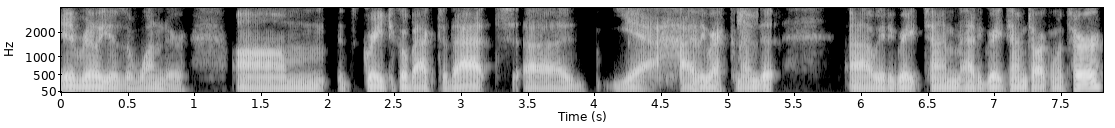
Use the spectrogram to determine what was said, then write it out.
it really is a wonder. Um, it's great to go back to that. Uh, yeah, highly recommend it. Uh, we had a great time. Had a great time talking with her.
